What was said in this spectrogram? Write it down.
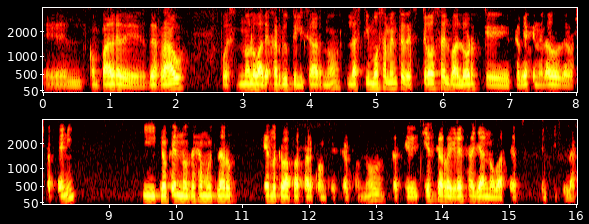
el, compadre de, de Rau, pues no lo va a dejar de utilizar, ¿no? Lastimosamente destroza el valor que se había generado de Rashad Penny y creo que nos deja muy claro qué es lo que va a pasar con Chris ¿no? O sea, si, si es que regresa ya no va a ser el titular.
